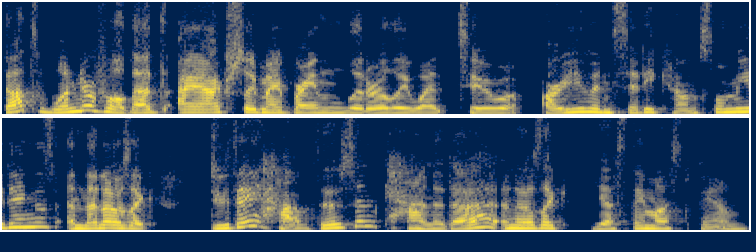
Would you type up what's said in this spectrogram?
That's wonderful. That's I actually my brain literally went to are you in city council meetings? And then I was like, do they have those in Canada? And I was like, yes, they must, Pam.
